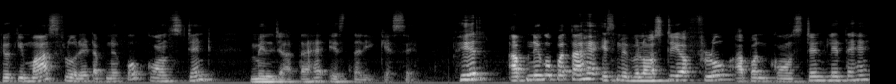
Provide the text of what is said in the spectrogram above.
क्योंकि मास फ्लो रेट अपने को कांस्टेंट मिल जाता है इस तरीके से। फिर अपने को पता है, इसमें वेलोसिटी ऑफ़ फ्लो अपन कांस्टेंट लेते हैं।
